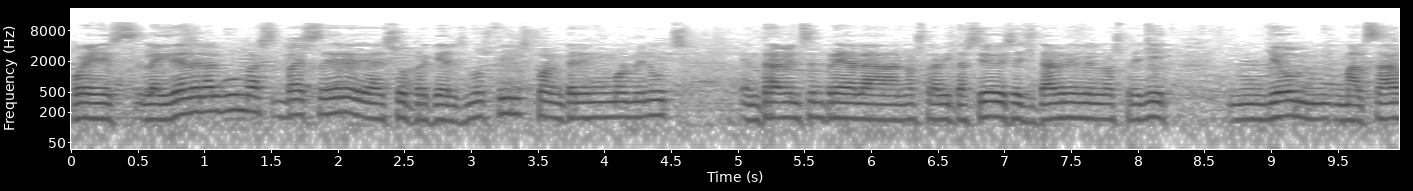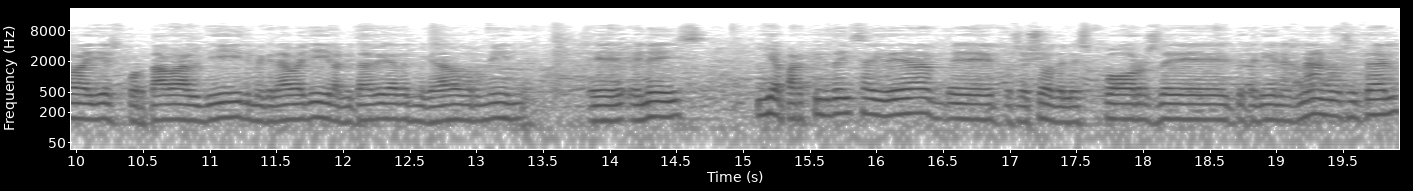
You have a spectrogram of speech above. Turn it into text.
Pues la idea de l'àlbum va, va ser eh, això, perquè els meus fills, quan eren molt menuts, entraven sempre a la nostra habitació i s'agitaven en el nostre llit. Jo m'alçava i es portava al llit i me quedava allí i la meitat de vegades me quedava dormint eh, en ells i a partir d'aquesta idea, eh, pues això, de les pors de, que tenien els nanos i tal,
